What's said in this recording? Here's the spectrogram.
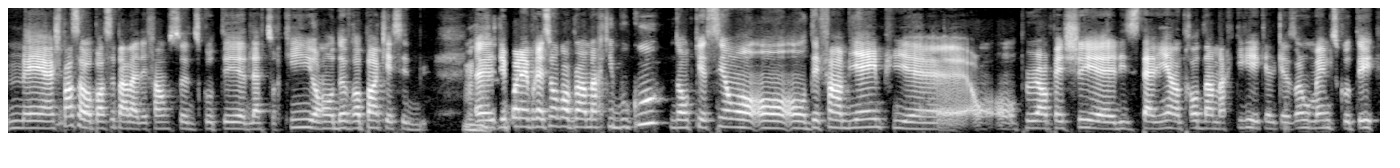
mais je pense que ça va passer par la défense du côté de la Turquie. On ne devra pas encaisser de but. Mhm. Euh, je n'ai pas l'impression qu'on peut en marquer beaucoup. Donc, si on, défend bien, puis euh, on, peut empêcher les Italiens, entre autres, d'en marquer quelques-uns, ou même du côté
